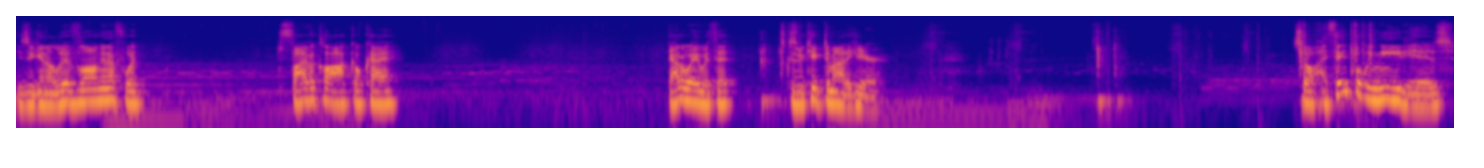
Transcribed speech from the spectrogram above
Is he going to live long enough? What? Five o'clock. Okay. Got away with it. It's because we kicked him out of here. So I think what we need is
